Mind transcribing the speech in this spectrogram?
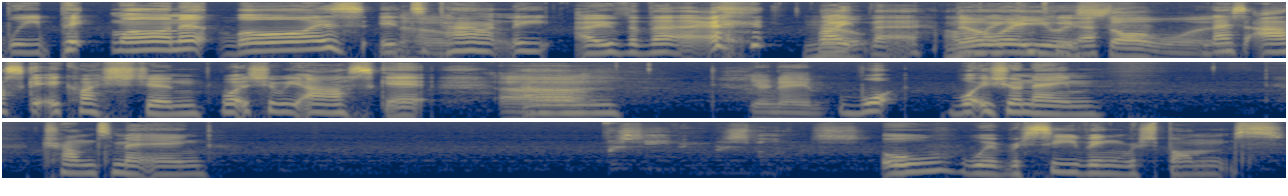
we picked one up, boys. It's No. apparently over there, right No- there. On No my way you computer. install one. Let's ask it a question. What should we ask it? uh, um, your name. What What is your name? Transmitting. Receiving response. Oh, we're receiving response.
